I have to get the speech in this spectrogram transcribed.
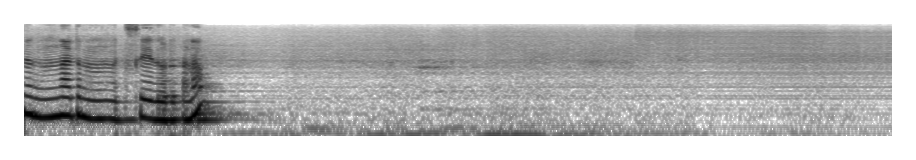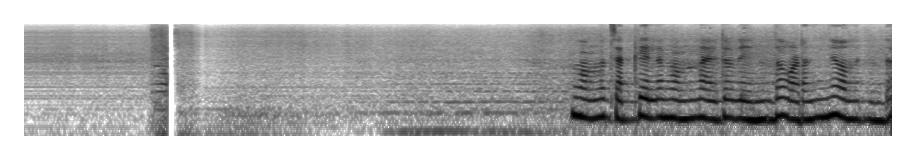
നന്നായിട്ട് മിക്സ് ചെയ്ത് കൊടുക്കണം. നന്ന ചക്കയെല്ലാം നന്നായിട്ട് വെന്ത് ഉടഞ്ഞ് വന്നിട്ടുണ്ട്.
